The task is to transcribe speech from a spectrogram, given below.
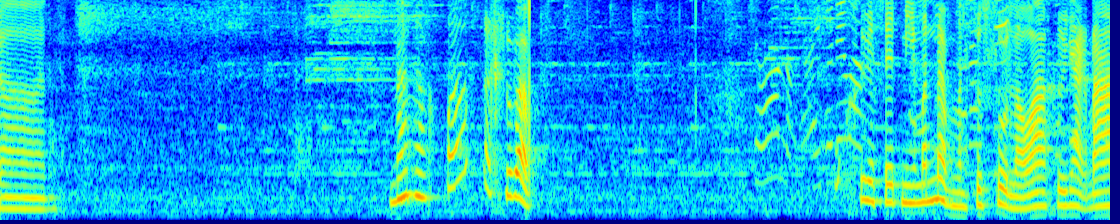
god น่ารักมากคือแบบ คือเซตนี้มันแบบมันสุดๆแล้วอะคืออยากได้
